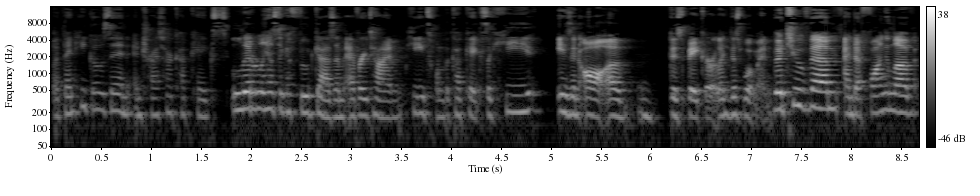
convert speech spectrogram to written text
but then he goes in and tries her cupcakes literally has like a foodgasm every time he eats one of the cupcakes like he is in awe of this baker like this woman the two of them end up falling in love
